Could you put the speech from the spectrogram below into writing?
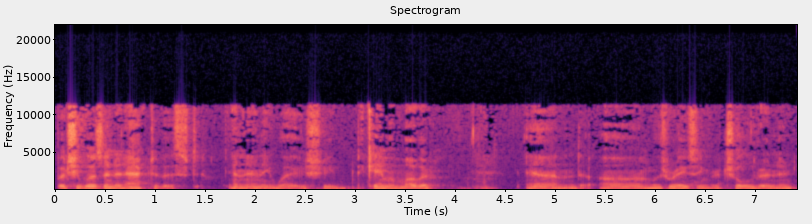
but she wasn't an activist in any way. She became a mother and um, was raising her children, and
